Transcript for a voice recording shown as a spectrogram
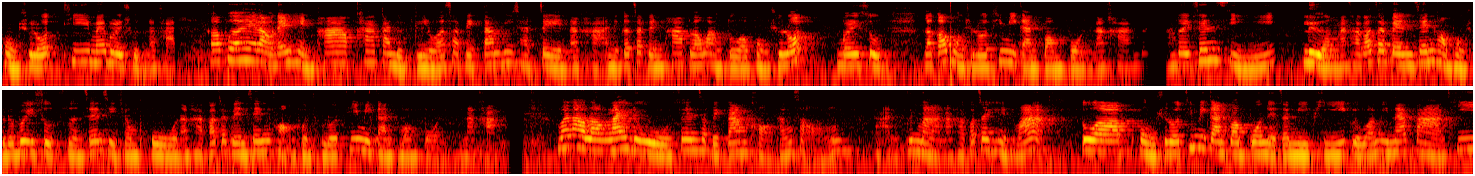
ผงชูรสที่ไม่บริสุทธิ์นะคะ ก็เพื่อให้เราได้เห็นภาพค่าการดูดกลืนหรือว่าสเปกตรัมที่ชัดเจนนะคะ อันนี้ก็จะเป็นภาพระหว่างตัวผงชูรสบริสุทธิ์ แล้วก็ผงชูรสที่มีการปลอมปนนะคะ โดยเส้นสีเหลืองนะคะ ก็จะเป็นเส้นของผงชูรสบริสุทธิ์ ส่วนเส้นสีชมพูนะคะ ก็จะเป็นเส้นของผงชูรสที่มีการปลอมปนนะคะ เมื่อเราลองไล่ดูเส้นสเปกตรัมของทั้งสองสารขึ้นมานะคะ ก็จะเห็นว่าตัวผงชูรสที่มีการปลอมปนเนี่ยจะมี peak หรือว่ามีหน้าตาที่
